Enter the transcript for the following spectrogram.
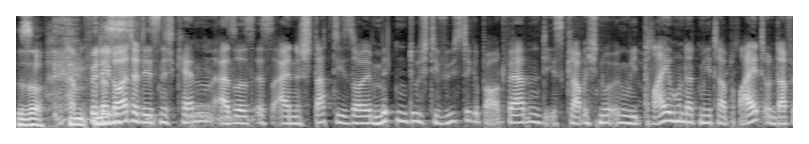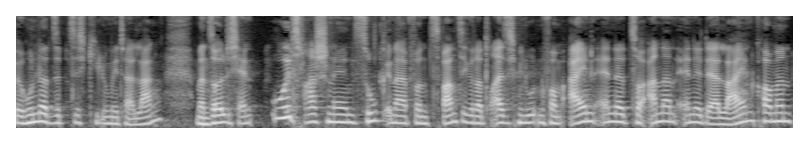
So, ähm, Für die Leute, die es nicht kennen, also es ist eine Stadt, die soll mitten durch die Wüste gebaut werden. Die ist, glaube ich, nur irgendwie 300 Meter breit und dafür 170 Kilometer lang. Man soll durch einen ultraschnellen Zug innerhalb von 20 oder 30 Minuten vom einen Ende zur anderen Ende der Line kommen.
